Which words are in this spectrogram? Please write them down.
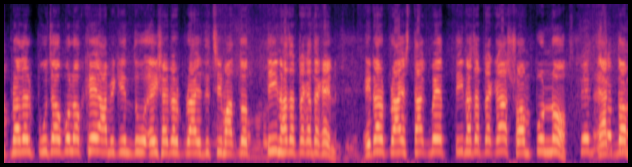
আপনাদের পূজা উপলক্ষে আমি কিন্তু এই শাড়িটার প্রাইস দিচ্ছি মাত্র তিন হাজার টাকা, দেখেন। এটার প্রাইস থাকবে তিন হাজার টাকা সম্পূর্ণ। একদম।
